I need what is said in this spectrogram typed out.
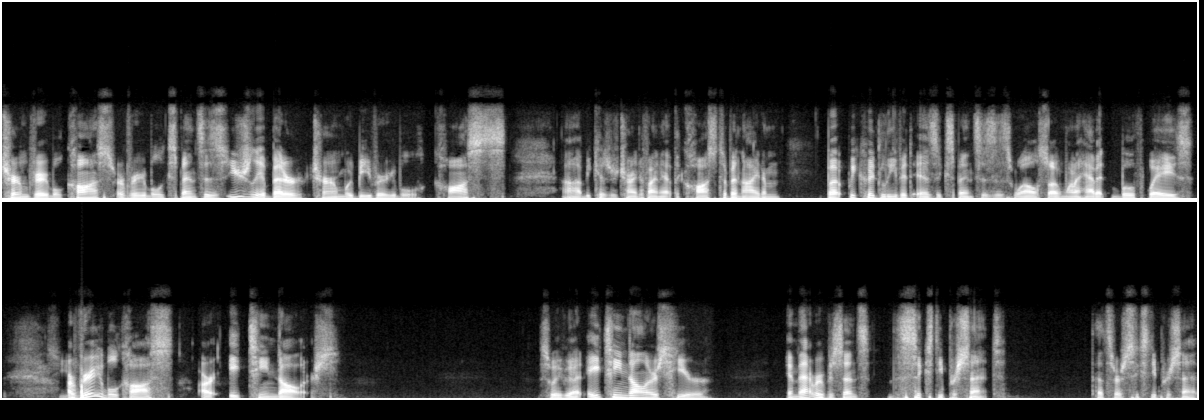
termed variable costs or variable expenses. Usually a better term would be variable costs uh, because we're trying to find out the cost of an item, but we could leave it as expenses as well. So I want to have it both ways. Our variable costs are $18. So we've got $18 here, and that represents the 60%. That's our 60%.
